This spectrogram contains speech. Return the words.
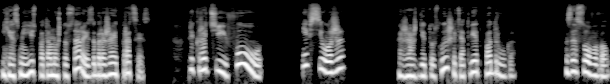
Я смеюсь, потому что Сара изображает процесс. «Прекрати, фу!» «И все же...» Жаждет услышать ответ подруга. «Засовывал»,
